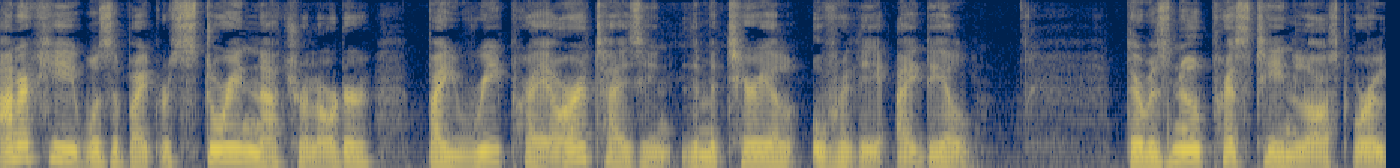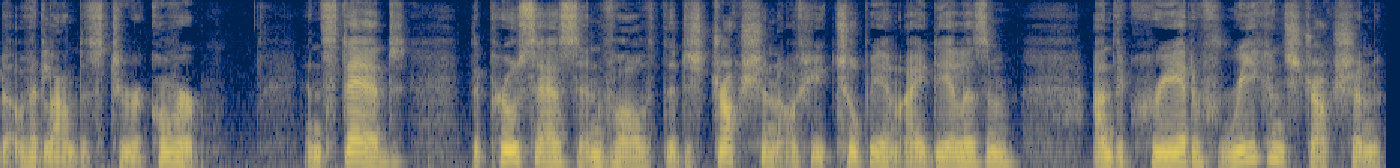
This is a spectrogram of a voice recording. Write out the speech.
Anarchy was about restoring natural order by reprioritizing the material over the ideal. There was no pristine lost world of Atlantis to recover. Instead, the process involved the destruction of utopian idealism and the creative reconstruction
